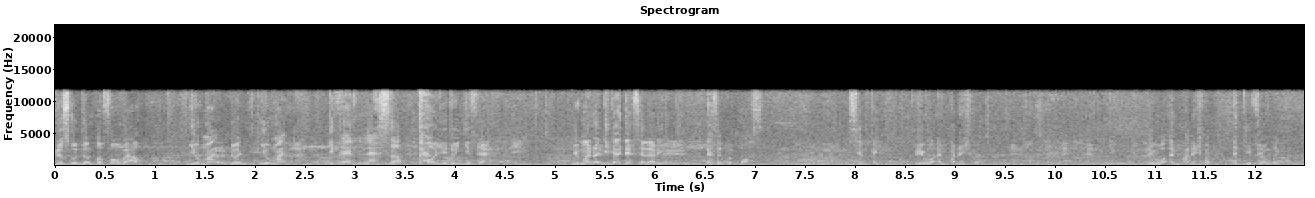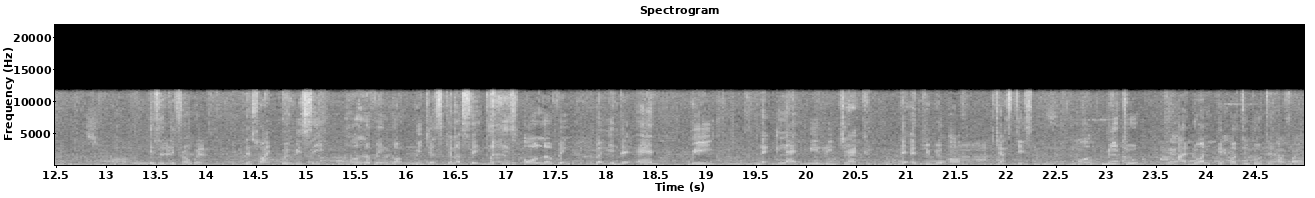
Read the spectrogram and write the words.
Those who don't perform well you might don't you might give them lesser or you don't give them. You might not deduct their salary. As a good boss. Same thing. Reward and punishment. Reward and punishment. A different way. It's a different way. That's why when we say all loving god we just cannot say this is all loving but in the end we neglect we reject the attribute of justice. Me too. I don't want people to go to hellfire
